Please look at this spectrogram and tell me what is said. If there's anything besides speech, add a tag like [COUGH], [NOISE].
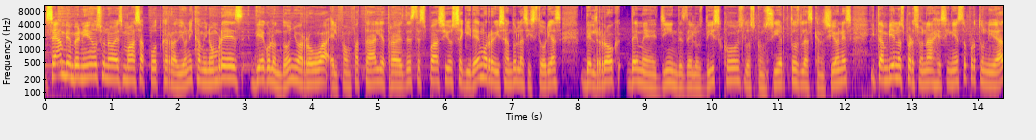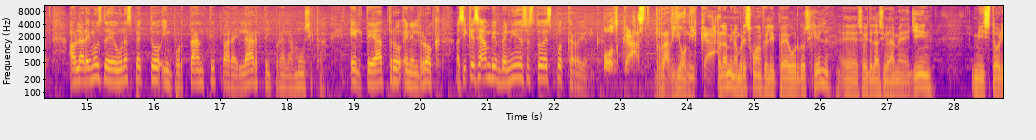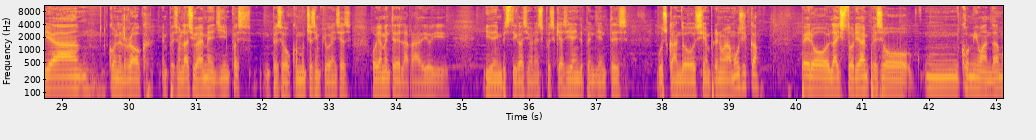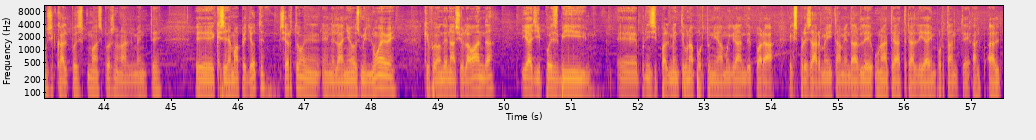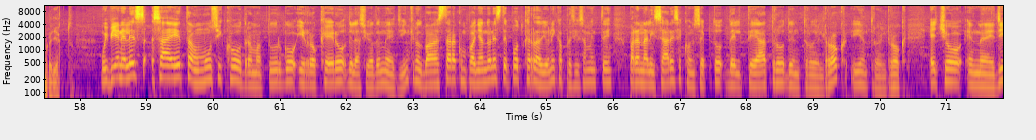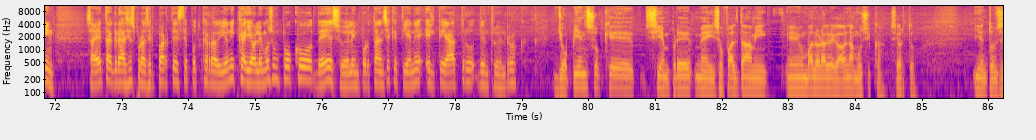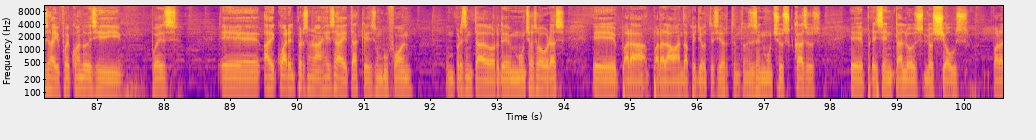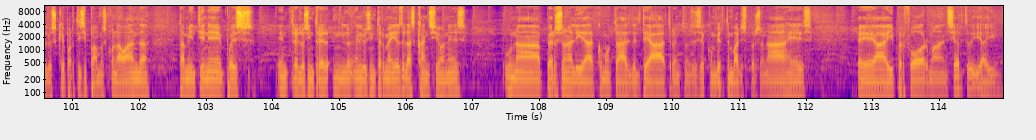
Sean bienvenidos una vez más a Podcast Radiónica. Mi nombre es Diego Londoño, arroba el fan fatal, y a través de este espacio seguiremos revisando las historias del rock de Medellín, desde los discos, los conciertos, las canciones y también los personajes. Y en esta oportunidad hablaremos de un aspecto importante para el arte y para la música. El teatro en el rock. Así que sean bienvenidos, esto es Podcast Radiónica. Podcast Radiónica. Hola, mi nombre es Juan Felipe Burgos Gil, eh, soy de la ciudad de Medellín. Mi historia con el rock empezó en la ciudad de Medellín, pues empezó con muchas influencias, obviamente de la radio y, y de investigaciones pues, que hacía independientes buscando siempre nueva música. Pero la historia empezó mm, con mi banda musical, pues más personalmente, eh, que se llama Peyote, ¿cierto? En, en, el año 2009, que fue donde nació la banda. Y allí pues vi eh, principalmente una oportunidad muy grande para expresarme y también darle una teatralidad importante al, al proyecto. Muy bien, él es Saeta, un músico, dramaturgo y rockero de la ciudad de Medellín, que nos va a estar acompañando en este podcast Radiónica precisamente para analizar ese concepto del teatro dentro del rock y dentro del rock hecho en Medellín. Saeta, gracias por hacer parte de este podcast Radiónica y hablemos un poco de eso, de la importancia que tiene el teatro dentro del rock. Yo pienso que siempre me hizo falta a mí eh, un valor agregado en la música, ¿cierto? Y entonces ahí fue cuando decidí pues eh, adecuar el personaje Saeta, que es un bufón, un presentador de muchas obras eh, para, para, la banda Peyote, ¿cierto? Entonces en muchos casos eh, presenta los, los shows para los que participamos con la banda. También tiene pues entre los, inter, en los intermedios de las canciones una personalidad como tal del teatro, entonces se convierte en varios personajes, hay performance, ¿cierto? Y hay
